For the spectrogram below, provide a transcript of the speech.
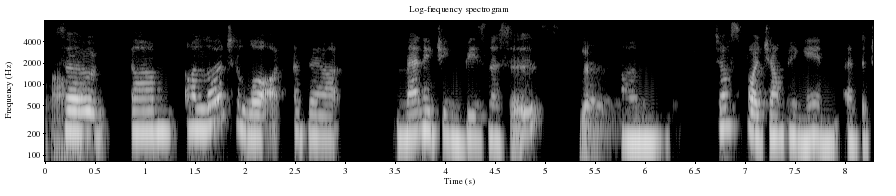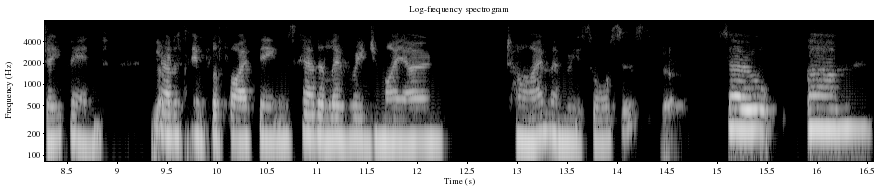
Wow. So um, I learned a lot about managing businesses yeah. Um, just by jumping in at the deep end, how to simplify things, how to leverage my own time and resources. Yeah. So, um,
